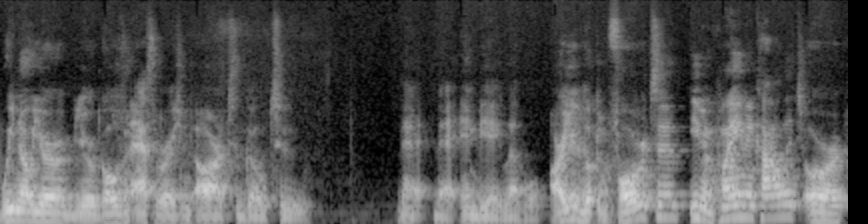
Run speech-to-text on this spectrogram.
we know your your goals and aspirations are to go to that that NBA level. Are you looking forward to even playing in college or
